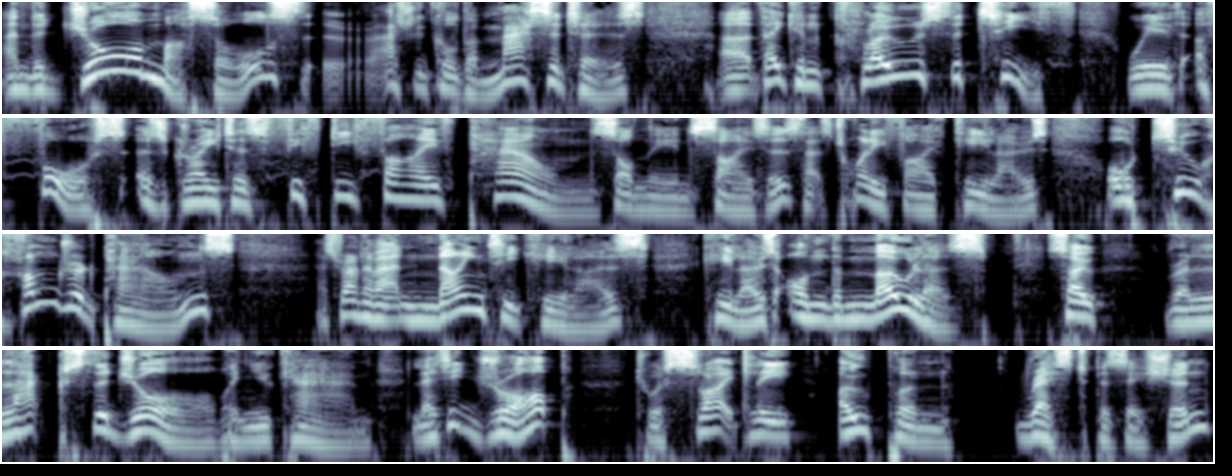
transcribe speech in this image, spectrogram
and the jaw muscles, actually called the masseters, uh, they can close the teeth with a force as great as 55 pounds on the incisors, that's 25 kilos, or 200 pounds, that's around about 90 kilos, kilos on the molars. So Relax the jaw when you can. Let it drop to a slightly open rest position.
